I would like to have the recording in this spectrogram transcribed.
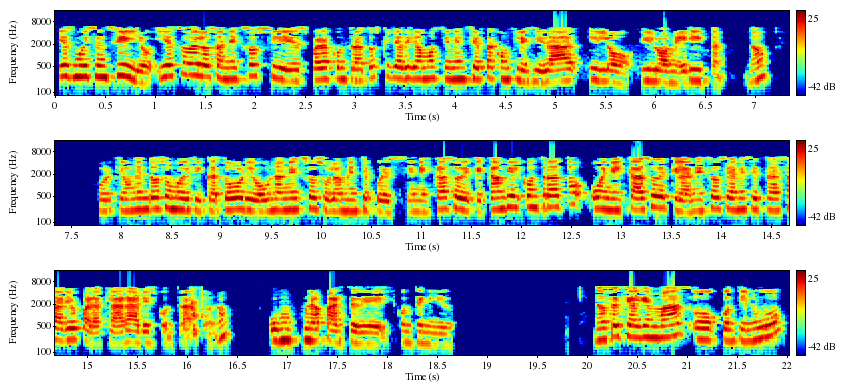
y es muy sencillo. Y eso de los anexos sí es para contratos que ya digamos tienen cierta complejidad y lo, y lo ameritan, ¿no? Porque un endoso modificatorio o un anexo solamente pues en el caso de que cambie el contrato o en el caso de que el anexo sea necesario para aclarar el contrato, ¿no? Una parte del contenido. No sé si alguien más o continúo.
